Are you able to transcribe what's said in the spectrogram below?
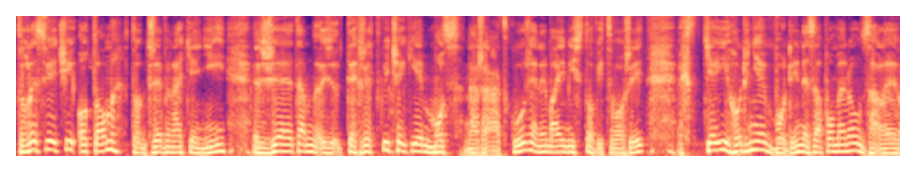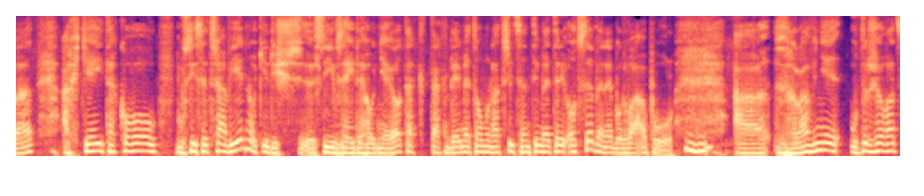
tohle svědčí o tom, to dřevnatění, že tam těch řetkviček je moc na řádku, že nemají místo vytvořit, chtějí hodně vody, nezapomenout zalévat a chtějí takovou, musí se třeba vyjednotit, když si jí vzejde hodně, jo, tak, tak dejme tomu na 3 cm od sebe nebo 2,5. Mm-hmm. A hlavně udržovat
